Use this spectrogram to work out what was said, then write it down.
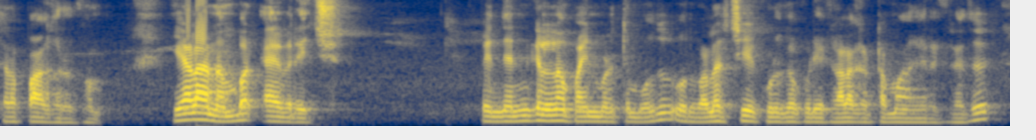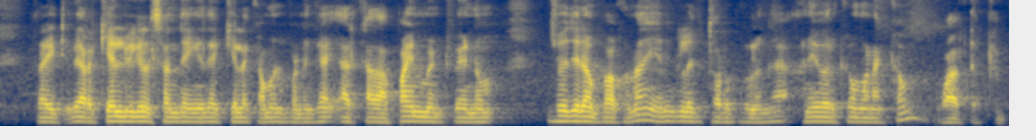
சிறப்பாக இருக்கும். ஏழாம் நம்பர் ஆவரேஜ் இப்போ இந்த எண்கள்லாம் பயன்படுத்தும் போது ஒரு வளர்ச்சியை கொடுக்கக்கூடிய காலகட்டமாக இருக்கிறது. ரைட் வேறு கேள்விகள் சந்தேகம் இதை கீழே கமெண்ட் பண்ணுங்கள் யாருக்காவது அப்பாயின்மெண்ட் வேணும் ஜோதிடம் பார்க்கணும் எண்களுக்கு தொடர்பு கொள்ளுங்கள் அனைவருக்கும் வணக்கம். வாழ்த்துக்கள்.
